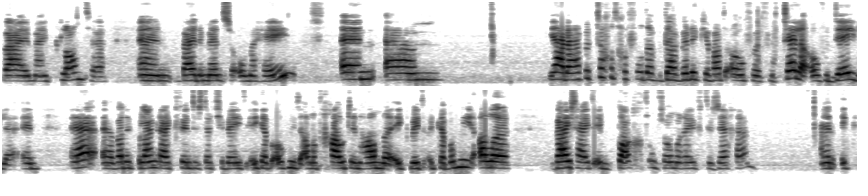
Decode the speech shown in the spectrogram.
bij mijn klanten en bij de mensen om me heen. En um, ja, daar heb ik toch het gevoel dat daar wil ik je wat over vertellen, over delen. En Uh, wat ik belangrijk vind is dat je weet, ik heb ook niet al het goud in handen. Ik, weet, ik heb ook niet alle wijsheid in pacht, om zo maar even te zeggen. En ik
